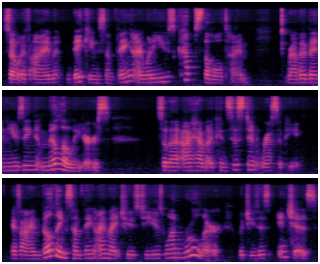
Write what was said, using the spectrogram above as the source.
So if I'm baking something, I want to use cups the whole time rather than using milliliters so that I have a consistent recipe. If I'm building something, I might choose to use one ruler, which uses inches,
